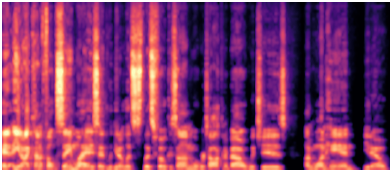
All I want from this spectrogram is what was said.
And you know, I kind of felt the same way. I said, you know, let's let's focus on what we're talking about, which is on one hand, you know,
